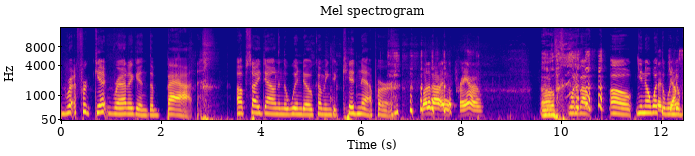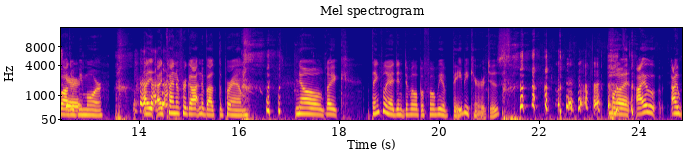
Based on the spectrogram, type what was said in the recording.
Ra- forget Ratigan, the bat. Upside down in the window coming to kidnap her. What about in the pram? Oh, What about. Oh, you know what? The The, window jump scare. bothered me more. I, I'd kind of forgotten about the pram. No, like. Thankfully, I didn't develop a phobia of baby carriages. but I, I,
